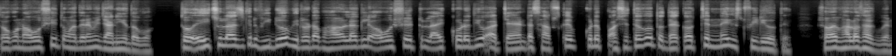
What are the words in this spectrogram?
তখন অবশ্যই তোমাদের আমি জানিয়ে দেবো। তো এই ছিল আজকের ভিডিও ভিডিওটা ভালো লাগলে অবশ্যই একটু লাইক করে দিও আর চ্যানেলটা সাবস্ক্রাইব করে পাশে থেকো। তো দেখা হচ্ছে নেক্সট ভিডিওতে সবাই ভালো থাকবেন।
